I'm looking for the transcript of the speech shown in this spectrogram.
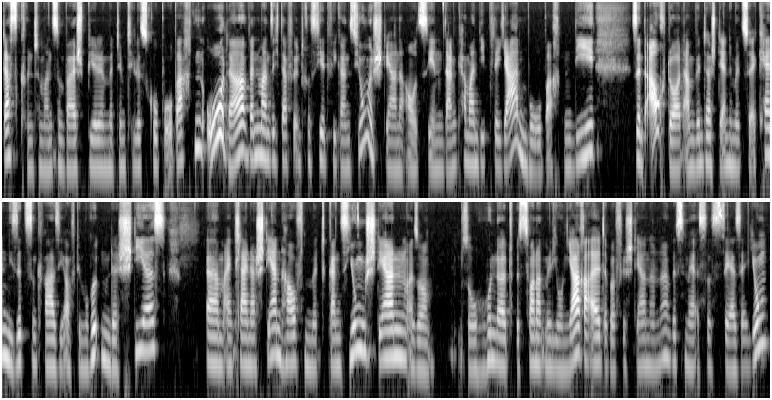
das könnte man zum Beispiel mit dem Teleskop beobachten. Oder wenn man sich dafür interessiert, wie ganz junge Sterne aussehen, dann kann man die Plejaden beobachten. Die sind auch dort am Wintersternhimmel zu erkennen. Die sitzen quasi auf dem Rücken des Stiers. Ähm, ein kleiner Sternhaufen mit ganz jungen Sternen, also so 100 bis 200 Millionen Jahre alt, aber für Sterne, ne, wissen wir, ist es sehr, sehr jung.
